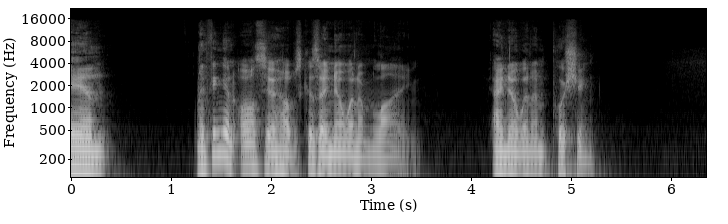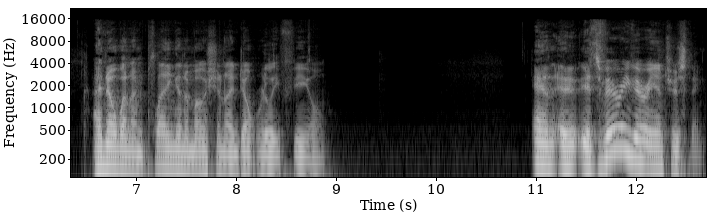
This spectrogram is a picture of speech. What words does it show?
And I think it also helps because I know when I'm lying. I know when I'm pushing. I know when I'm playing an emotion I don't really feel. And it's very, very interesting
